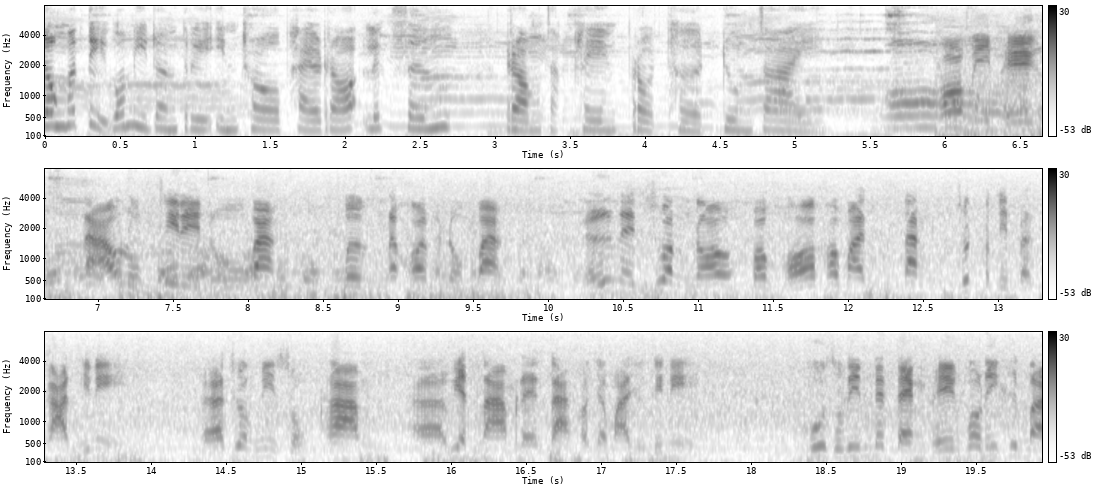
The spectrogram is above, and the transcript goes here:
ลงมติว่ามีดนตรีอินโทรไพเราะลึกซึ้ง รองจากเพลงโปรดเถิดดวงใจ พอมีเพลงหนาวลมที่เรนูบ้าง เบิงนครพนมบ้าง หรือในช่วงนปขเข้ามาตั้งชุดปฏิบัติการที่นี่ช่วงมีสงครามเวียดนามอะไรต่างเขาจะมาอยู่ที่นี่ครูสุรินได้แต่งเพลงพวกนี้ขึ้นมา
